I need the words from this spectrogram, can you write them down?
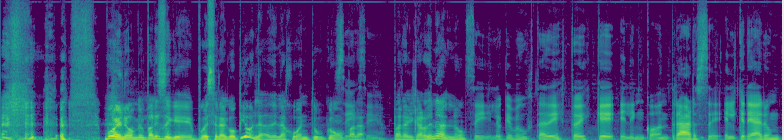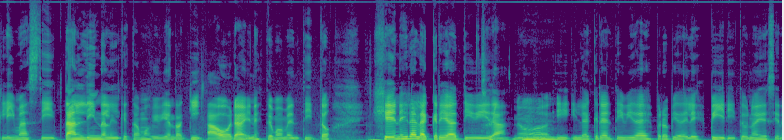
Bueno, me parece que puede ser algo piola de la juventud como Sí, para, sí. para el cardenal, ¿no? Sí, lo que me gusta de esto es que el encontrarse, el crear un clima así tan lindo en el que estamos viviendo aquí ahora, en este momentito, genera la creatividad, ¿no? Mm. Y, y la creatividad es propia del espíritu, ¿no? Es decir,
